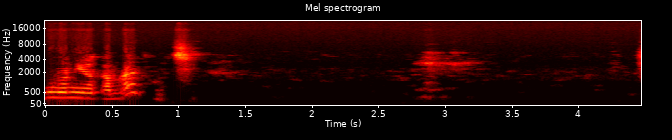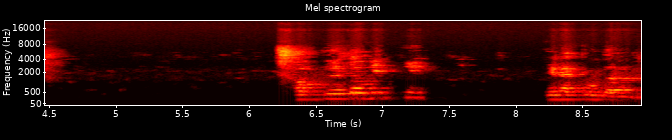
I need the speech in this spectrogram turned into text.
গুণনীয়ক আমরা ধরছি। সক্রিয়তা ভিত্তিক এর একটা উদাহরণ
